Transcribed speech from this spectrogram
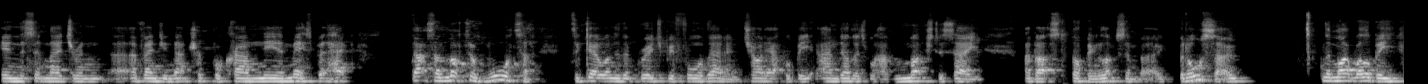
in the St Leger and uh, avenging that Triple Crown near miss. But heck, that's a lot of water to go under the bridge before then. And Charlie Appleby and others will have much to say about stopping Luxembourg. But also, there might well be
